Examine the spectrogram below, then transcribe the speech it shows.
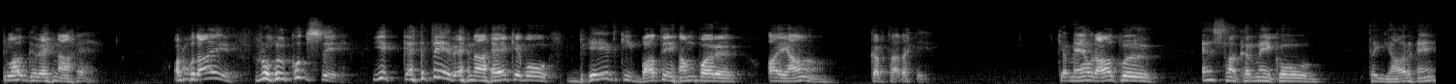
پلگ رہنا ہے۔ اور خدا روح القدس سے یہ کہتے رہنا ہے کہ وہ بھید کی باتیں ہم پر آیا کرتا رہے۔ کیا میں اور آپ ایسا کرنے کو تیار ہیں؟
